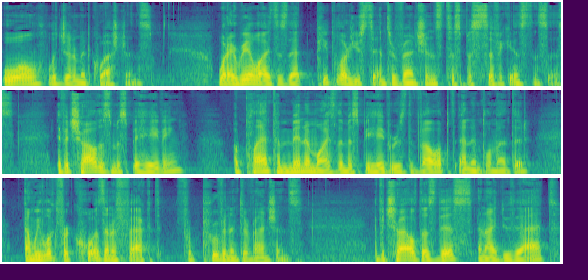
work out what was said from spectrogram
All legitimate questions. What I realized is that people are used to interventions to specific instances. If a child is misbehaving, a plan to minimize the misbehavior is developed and implemented, and we look for cause and effect for proven interventions. If a child does this and I do that,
